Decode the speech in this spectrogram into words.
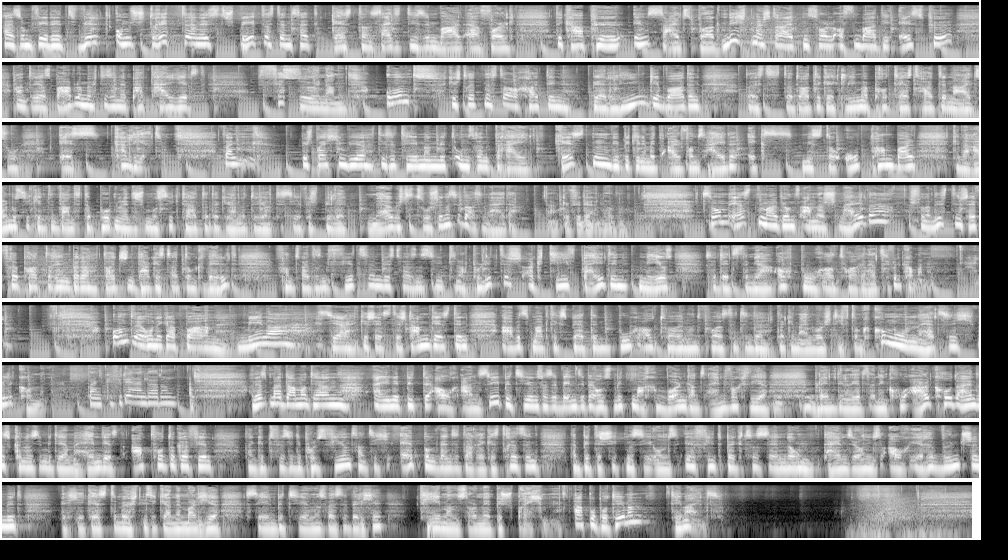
Also umfädet wild umstritten ist spätestens seit gestern, seit diesem Wahlerfolg, die KPÖ in Salzburg. Nicht mehr streiten soll offenbar die SPÖ. Andreas Babler möchte seine Partei jetzt versöhnen. Und gestritten ist er auch heute in Berlin geworden. Da ist der dortige Klimaprotest heute nahezu eskaliert. Dann besprechen wir diese Themen mit unseren drei Gästen. Wir beginnen mit Alfons Heider, Ex-Mr. Opernball, Generalmusikintendant der Burgenländischen Musiktheater. Da gehören natürlich auch die Seeverspiele Mörbisch dazu. Schön, dass Sie da sind, Heider. Danke für die Einladung. Zum ersten Mal bei uns Anna Schneider, Journalistin, Chefreporterin bei der deutschen Tageszeitung Welt. Von 2014 bis 2017 auch politisch aktiv bei den Neos. Seit letztem Jahr auch Buchautorin. Herzlich willkommen. Hallo. Und Veronika Born-Mehner, sehr geschätzte Stammgästin, Arbeitsmarktexpertin, Buchautorin und Vorsitzende der Gemeinwohlstiftung Kommunen. Herzlich willkommen. Danke für die Einladung. Und jetzt, meine Damen und Herren, eine Bitte auch an Sie, beziehungsweise wenn Sie bei uns mitmachen wollen, ganz einfach. Wir blenden Ihnen jetzt einen QR-Code ein. Das können Sie mit Ihrem Handy jetzt abfotografieren. Dann gibt es für Sie die Puls 24 App und wenn Sie da registriert sind, dann bitte schicken Sie uns Ihr Feedback zur Sendung. Teilen Sie uns auch Ihre Wünsche mit. Welche Gäste möchten Sie gerne mal hier sehen, beziehungsweise welche Themen sollen wir besprechen? Apropos Themen, Thema 1.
